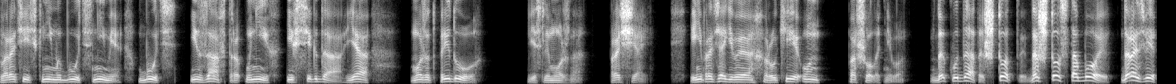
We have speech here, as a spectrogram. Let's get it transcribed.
«Воротись к ним и будь с ними, будь и завтра у них, и всегда. Я, может, приду, если можно. Прощай». И, не протягивая руки, он пошел от него. «Да куда ты? Что ты? Да что с тобой? Да разве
